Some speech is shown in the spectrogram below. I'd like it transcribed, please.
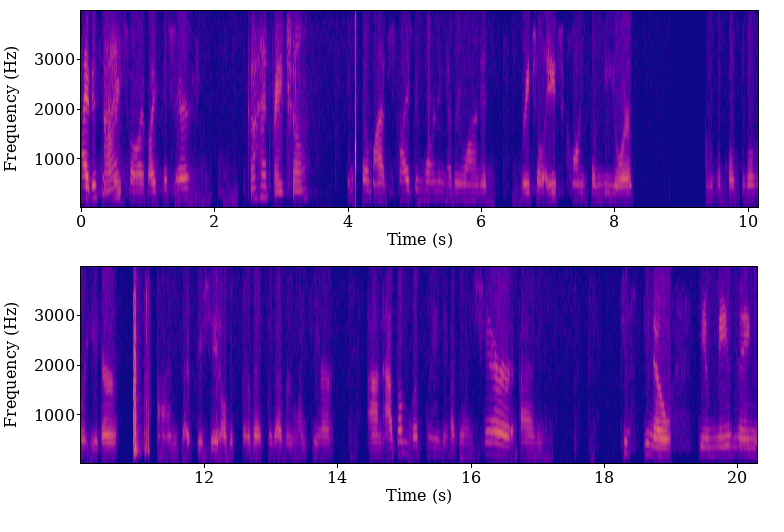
Hi, this is Hi. Rachel. I'd like to share. Go ahead, Rachel. Thanks so much. Hi, good morning, everyone. It's Rachel H. calling from New York. I'm a compulsive overeater, and I appreciate all the service of everyone here. And as I'm listening to everyone share, and just you know, the amazing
